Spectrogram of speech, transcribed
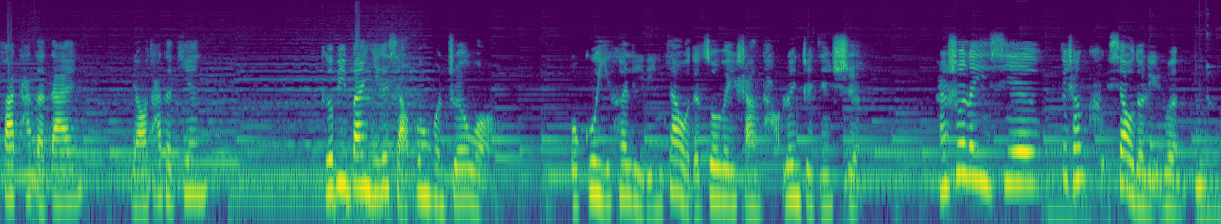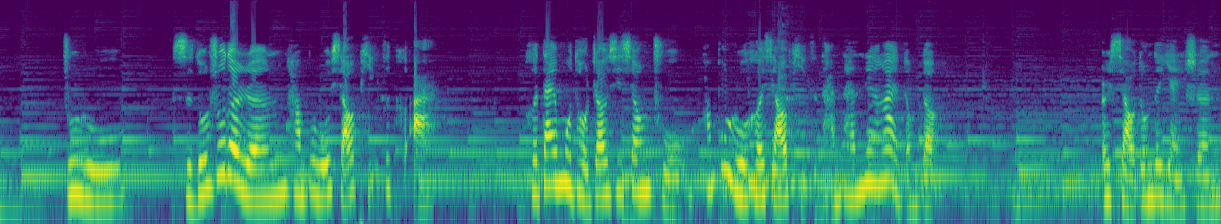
发他的呆、聊他的天。隔壁班一个小混混追我，我故意和李林在我的座位上讨论这件事。还说了一些非常可笑的理论，诸如死读书的人还不如小痞子可爱，和呆木头朝夕相处还不如和小痞子谈谈恋爱等等。而小东的眼神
